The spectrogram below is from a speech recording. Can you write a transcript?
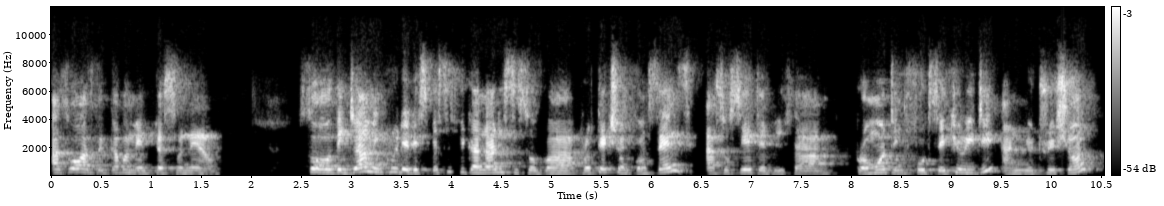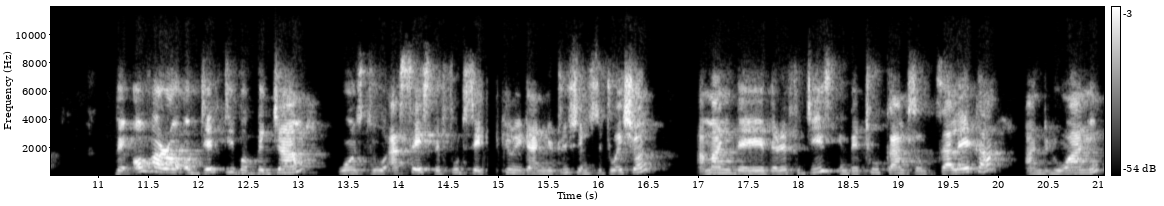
as well as the government personnel. So the JAM included a specific analysis of uh, protection concerns associated with uh, promoting food security and nutrition, the overall objective of the JAM was to assess the food security and nutrition situation among the, the refugees in the two camps of Dzaleka and Luwani,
